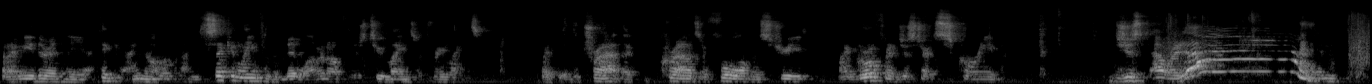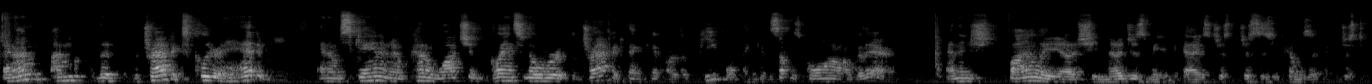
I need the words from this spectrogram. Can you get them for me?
But I'm either in the, I think, I know, I'm the second lane from the middle. I don't know if there's two lanes or three lanes. But the, the tra- the crowds are full on the street. My girlfriend just starts screaming. Just outright, ah! And, and I'm, I'm, the, the traffic's clear ahead of me. And I'm scanning and I'm kind of watching, glancing over at the traffic thinking, or the people thinking something's going on over there. And then she, finally, uh, she nudges me. The guy's just, just as he comes in, just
